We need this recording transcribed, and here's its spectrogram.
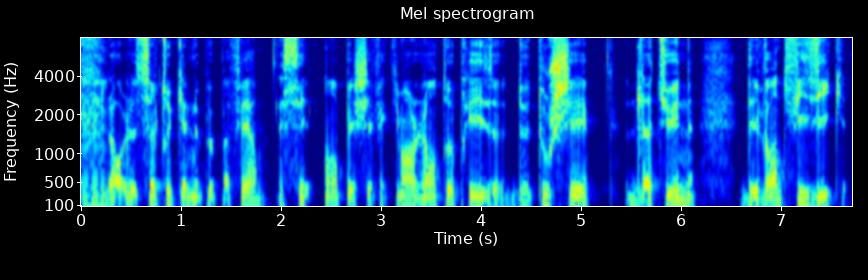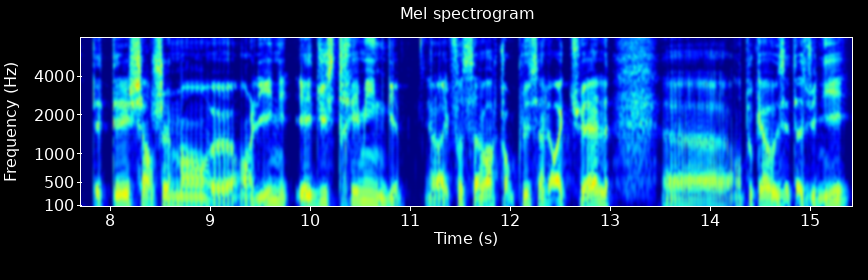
Mhm. Alors le seul truc qu'elle ne peut pas faire, c'est empêcher effectivement l'entreprise de toucher de la thune, des ventes physiques, des téléchargements euh, en ligne et du streaming. Alors il faut savoir qu'en plus à l'heure actuelle, euh, en tout cas aux États-Unis,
